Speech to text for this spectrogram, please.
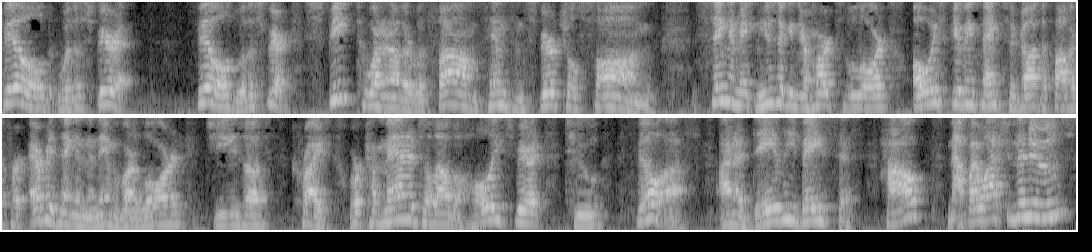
filled with the Spirit. filled with the Spirit. Speak to one another with psalms, hymns, and spiritual songs. Sing and make music in your heart to the Lord, always giving thanks to God the Father for everything in the name of our Lord Jesus Christ. We're commanded to allow the Holy Spirit to fill us on a daily basis. How? Not by watching the news,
